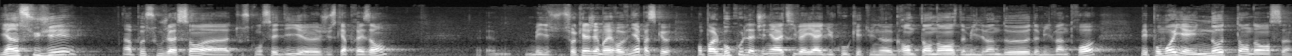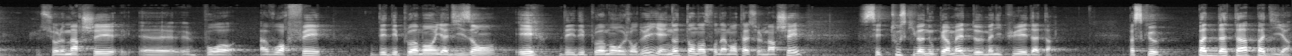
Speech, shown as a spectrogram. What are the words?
Il y a un sujet un peu sous-jacent à tout ce qu'on s'est dit euh, jusqu'à présent, mais sur lequel j'aimerais revenir parce qu'on parle beaucoup de la generative AI, du coup, qui est une grande tendance 2022-2023, mais pour moi, il y a une autre tendance sur le marché euh, pour avoir fait des déploiements il y a 10 ans et des déploiements aujourd'hui, il y a une autre tendance fondamentale sur le marché, c'est tout ce qui va nous permettre de manipuler les data. Parce que pas de data, pas d'IA.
